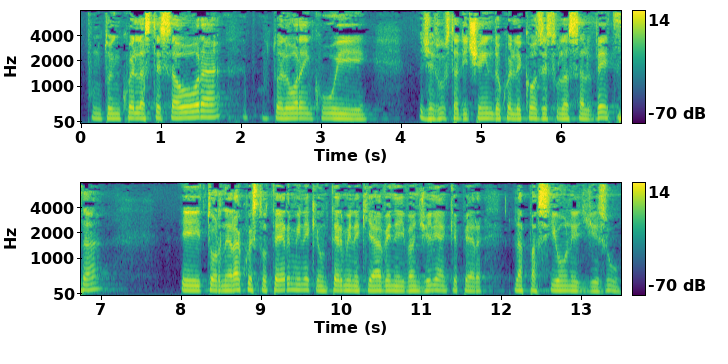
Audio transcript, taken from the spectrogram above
appunto in quella stessa ora, appunto è l'ora in cui Gesù sta dicendo quelle cose sulla salvezza e tornerà questo termine che è un termine chiave nei Vangeli anche per la passione di Gesù.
